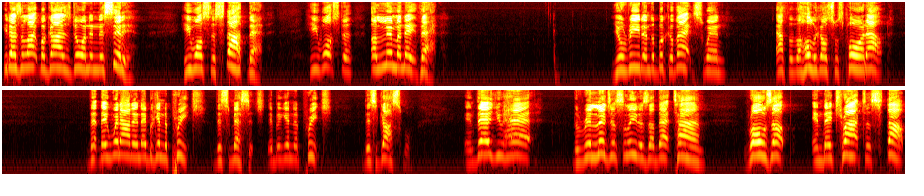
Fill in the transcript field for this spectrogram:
He doesn't like what God is doing in this city. He wants to stop that. He wants to eliminate that. You'll read in the book of Acts when after the Holy Ghost was poured out that they went out and they began to preach this message. They began to preach this gospel. And there you had the religious leaders of that time rose up and they tried to stop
